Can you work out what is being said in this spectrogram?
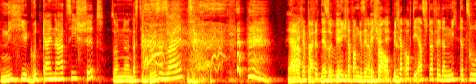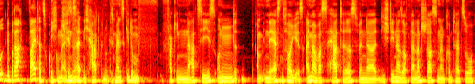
Nicht hier Good Guy Nazi-Shit, sondern dass die böse sein. Ja, ich habe dafür also, zu wenig ich- davon gesehen, aber ich war ich- auch, mich hat auch die erste Staffel dann nicht dazu gebracht, weiter zu gucken. Ich, ich finde es halt nicht hart genug. Ich meine, es geht um f- fucking Nazis und Mhm. in der ersten Folge ist einmal was Härteres, wenn da, die stehen also auf einer Landstraße und dann kommt halt so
